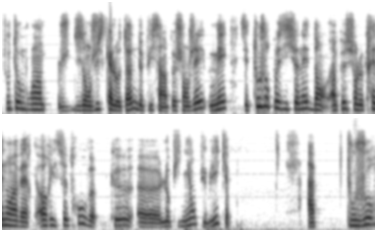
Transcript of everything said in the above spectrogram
tout au moins, disons jusqu'à l'automne. Depuis, ça a un peu changé, mais c'est toujours positionné dans, un peu sur le créneau inverse. Or, il se trouve que euh, l'opinion publique a toujours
